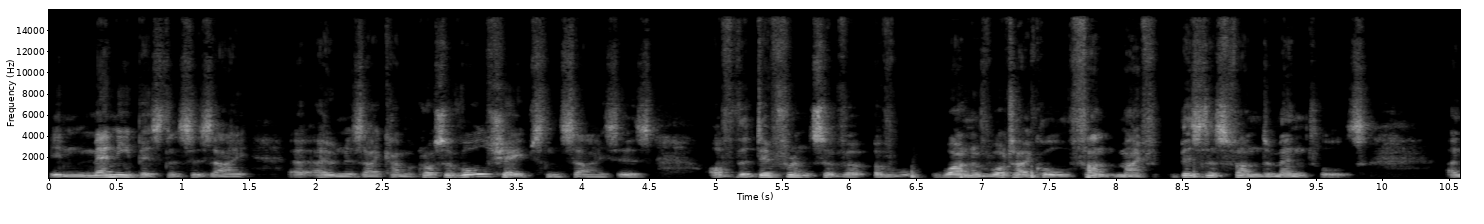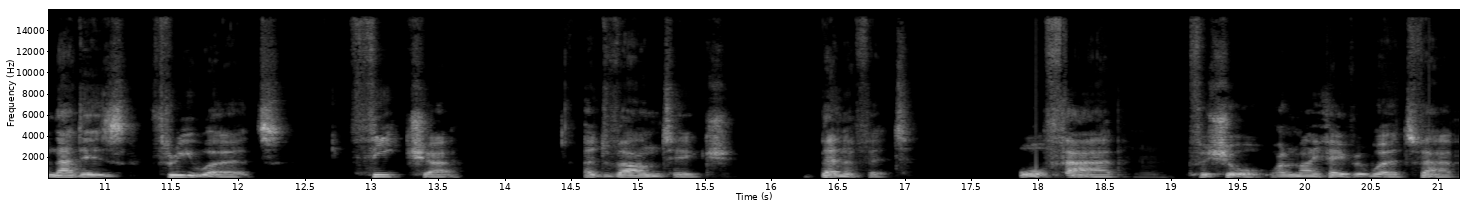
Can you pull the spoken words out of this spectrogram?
in many businesses I uh, owners I come across of all shapes and sizes of the difference of, of one of what I call fun, my business fundamentals, and that is three words: feature, advantage, benefit, or fab hmm. for short. One of my favourite words, fab.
